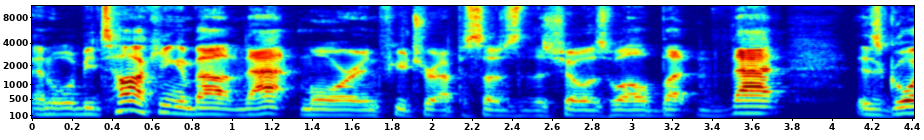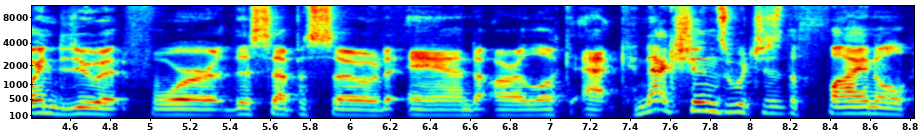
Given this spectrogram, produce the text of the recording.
And we'll be talking about that more in future episodes of the show as well, but that is going to do it for this episode and our look at Connections, which is the final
